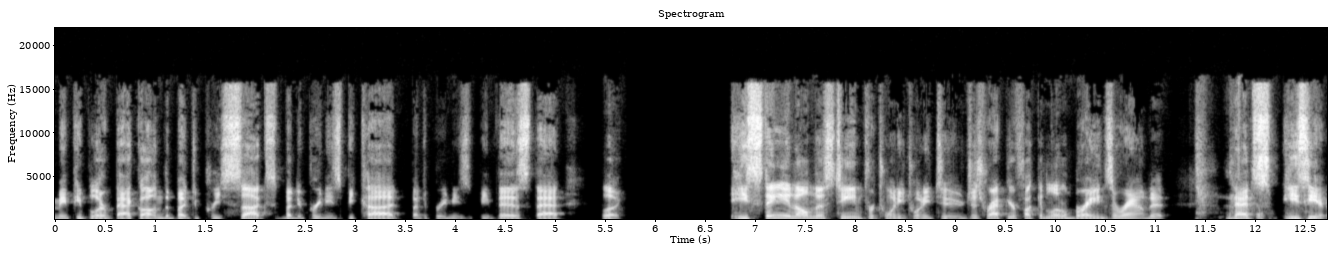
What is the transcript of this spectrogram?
I mean, people are back on the Bud Dupree sucks. Bud Dupree needs to be cut. Bud Dupree needs to be this, that. Look, he's staying on this team for 2022. Just wrap your fucking little brains around it. That's he's here.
